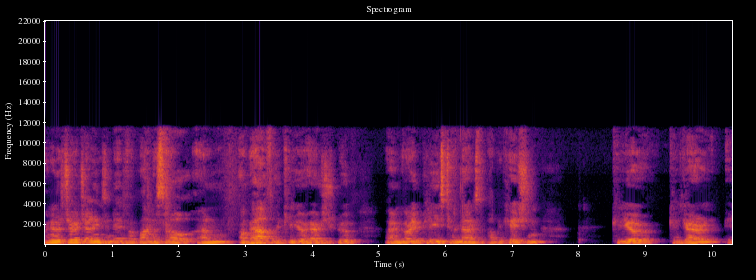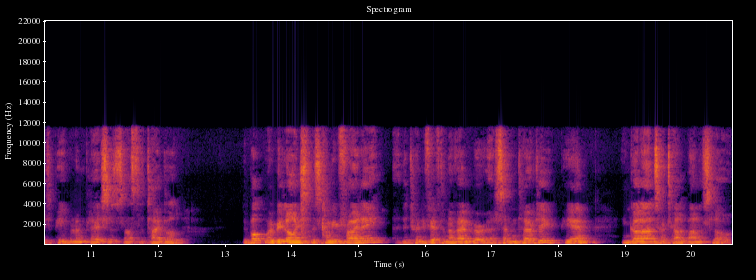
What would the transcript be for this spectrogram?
My name is Gerard Jennings, a native of Ballinasloe, and on behalf of the Killure Heritage Group, I am very pleased to announce the publication Killure Kilgerrill, Its People and Places, that's the title. The book will be launched this coming Friday, the 25th of November at 7.30pm in Gullane's Hotel Ballinasloe.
